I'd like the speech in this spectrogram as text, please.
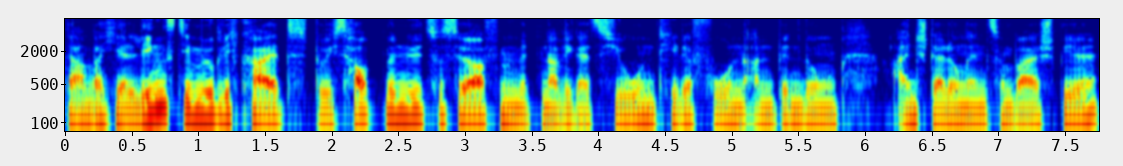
Da haben wir hier links die Möglichkeit, durchs Hauptmenü zu surfen mit Navigation, Telefon, Anbindung, Einstellungen zum Beispiel.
